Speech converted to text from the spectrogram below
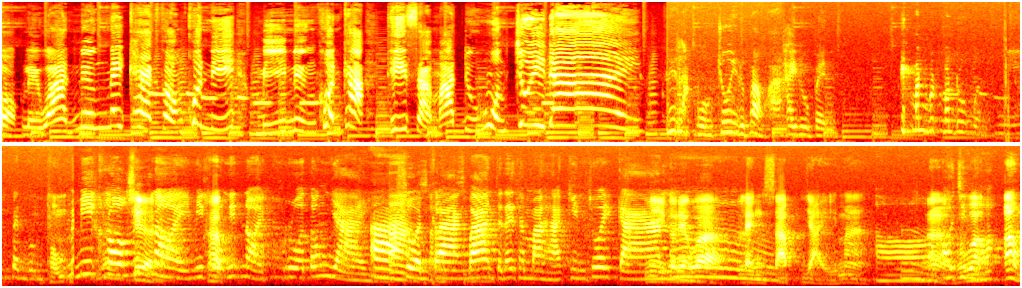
บอกเลยว่าหนึ่งในแขกสองคนนี้มีหนึ่งคนค่ะ ที่สามารถดูห่วงจุ้ยได้ นี่หลักฮวงจุ้ยหรือเปล่าคะ ใครดูเป็น มันมันดูเหมือนมีเป็นวง ผม มีโครงเชื่นิอดหน่อย มีคโครับรงนิดหน่อย ครัวต้องใหญ่อ่าอ่า ส่วนกลางบ้านจะได้ทำมาหากินช่วยกันนี่ก็เรียกว่าแหล่งทรัพย์ใหญ่มากอ๋อเอออ๋อเพจริงราะเหรว่าออ้าว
